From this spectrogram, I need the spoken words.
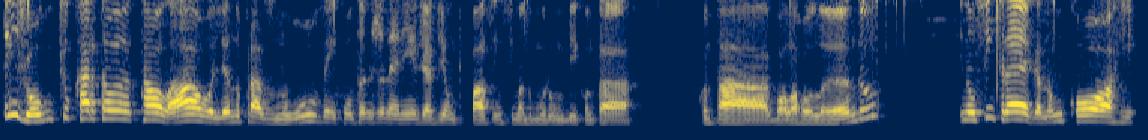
tem jogo que o cara tá, tá lá olhando para as nuvens, contando janelinha de avião que passa em cima do Murumbi quando tá, quando tá a bola rolando e não se entrega, não corre,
